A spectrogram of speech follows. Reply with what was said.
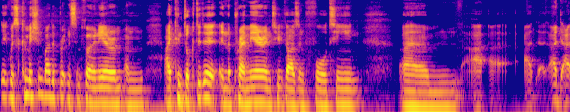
it was commissioned by the Britten Sinfonia, and, and I conducted it in the premiere in 2014. Um, I, I, I,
